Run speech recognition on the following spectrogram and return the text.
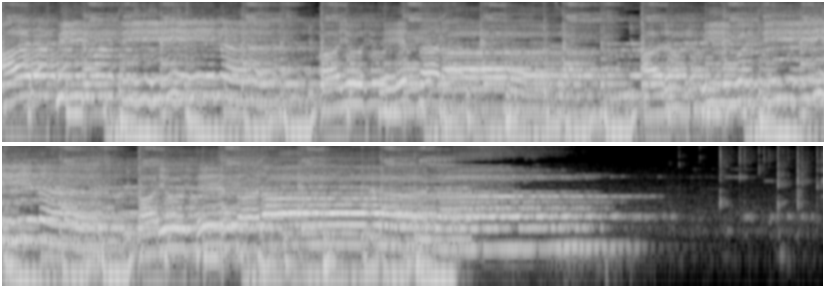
राजा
